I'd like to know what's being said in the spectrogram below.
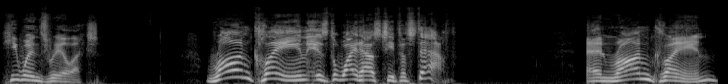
He wins re-election. Ron Klain is the White House chief of staff. And Ron Klain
